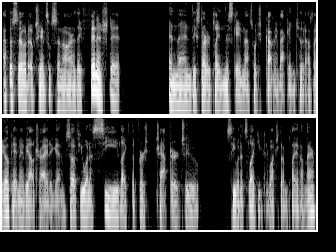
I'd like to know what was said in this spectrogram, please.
episode of Chants of Sennaar, they finished it and then they started playing this game. That's what got me back into it. I was like, okay, maybe I'll try it again. So if you want to see like the first chapter to see what it's like, you could watch them play it on there.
